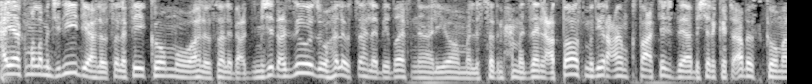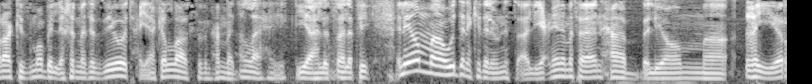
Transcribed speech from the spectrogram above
حياكم الله من جديد. يا أهلا وسهلا فيكم وأهلا وسهلا بعبد المجيد عزوز واهلا وسهلا بضيفنا اليوم الأستاذ محمد زين العطاس مدير عام قطاع التجزئة بشركة أبسكو مراكز موبل لخدمة الزيوت. حياك الله أستاذ محمد. الله يحييك. يا أهلا وسهلا فيك. اليوم ودنا كذا لو نسأل يعني أنا مثلا حاب اليوم أغير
